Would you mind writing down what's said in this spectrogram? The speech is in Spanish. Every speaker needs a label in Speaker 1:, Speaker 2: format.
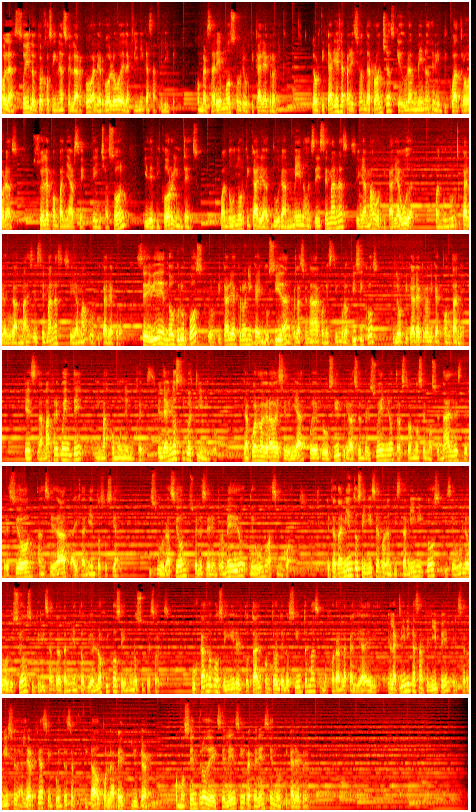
Speaker 1: Hola, soy el doctor José Ignacio Larco, alergólogo de la Clínica San Felipe. Conversaremos sobre urticaria crónica. La urticaria es la aparición de ronchas que duran menos de 24 horas, suele acompañarse de hinchazón y de picor intenso. Cuando una urticaria dura menos de 6 semanas, se llama urticaria aguda. Cuando una urticaria dura más de 6 semanas, se llama urticaria crónica. Se divide en dos grupos, la urticaria crónica inducida, relacionada con estímulos físicos, y la urticaria crónica espontánea, que es la más frecuente y más común en mujeres. El diagnóstico es clínico. De acuerdo al grado de severidad, puede producir privación del sueño, trastornos emocionales, depresión, ansiedad, aislamiento social. Y su duración suele ser en promedio de 1 a 5 años. El tratamiento se inicia con antihistamínicos y según la evolución se utilizan tratamientos biológicos e inmunosupresores buscando conseguir el total control de los síntomas y mejorar la calidad de vida. En la Clínica San Felipe, el servicio de alergia se encuentra certificado por la red UCARE como centro de excelencia y referencia en urticaria crónica.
